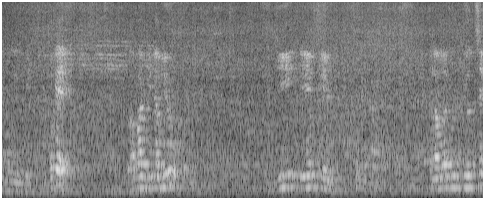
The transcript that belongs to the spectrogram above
এবং ইনফিনিটি ওকে আবার D W G M M তাহলে আমরা এখন কি হচ্ছে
